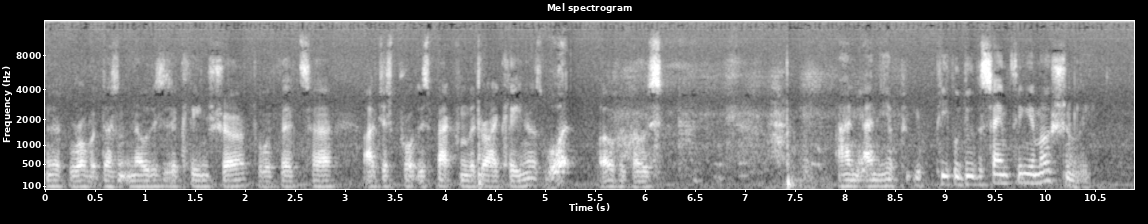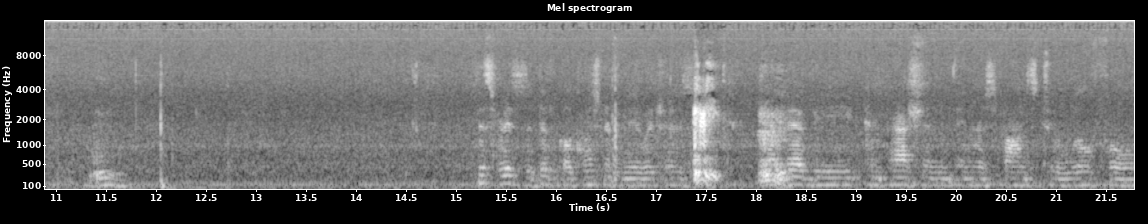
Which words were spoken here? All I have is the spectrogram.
you know, Robert doesn't know this is a clean shirt or that uh, I just brought this back from the dry cleaners. What? Over it goes. And, and you, you, people do the same thing emotionally. Mm. This raises a difficult question for me, which is can there be compassion in response to willful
